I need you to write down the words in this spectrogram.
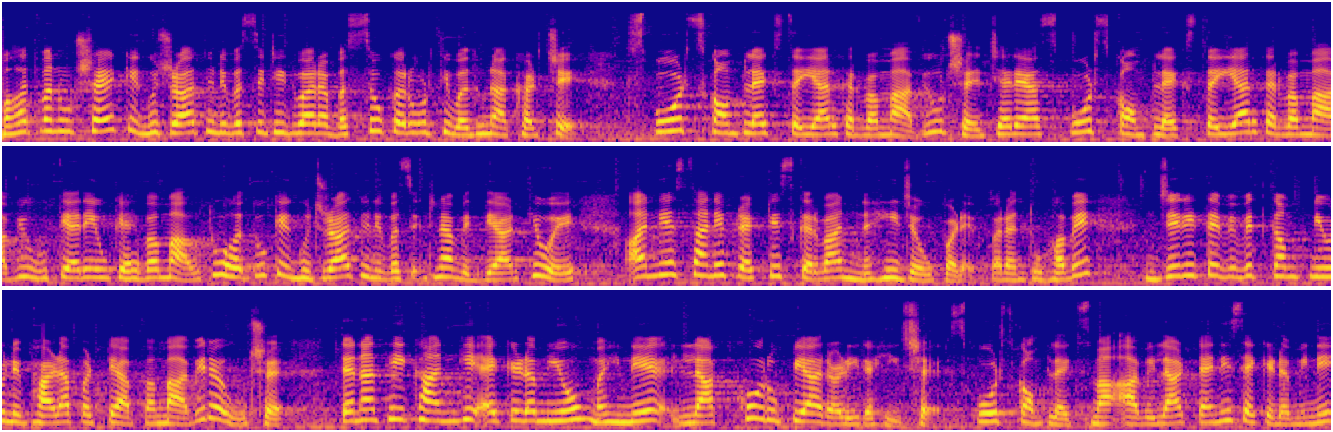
મહત્વનું છે કે ગુજરાત યુનિવર્સિટી દ્વારા બસો કરોડથી વધુના ખર્ચે સ્પોર્ટ્સ કોમ્પ્લેક્સ તૈયાર કરવામાં આવ્યું છે. જ્યારે આ સ્પોર્ટ્સ કોમ્પ્લેક્સ તૈયાર કરવામાં આવ્યું, ત્યારે એવું કહેવામાં આવતું હતું કે ગુજરાત યુનિવર્સિટીના વિદ્યાર્થીઓએ અન્ય સ્થાને પ્રેક્ટિસ કરવા નહીં જવું પડે. પરંતુ હવે જે રીતે વિવિધ કંપનીઓને ભાડા પટ્ટે આપવામાં આવી રહ્યું છે, તેનાથી ખાનગી એકેડમીઓ મહિને લાખો રૂપિયા રળી રહી છે. સ્પોર્ટ્સ કોમ્પ્લેક્સમાં આવેલા ટેનિસ એકેડમીને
